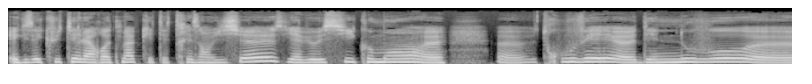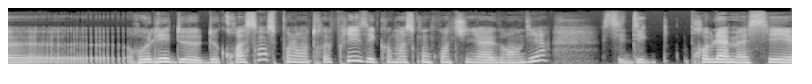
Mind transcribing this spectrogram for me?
exécuter la roadmap qui était très ambitieuse. Il y avait aussi comment trouver des nouveaux relais de, croissance pour l'entreprise et comment est-ce qu'on continue à grandir. C'est des problèmes assez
